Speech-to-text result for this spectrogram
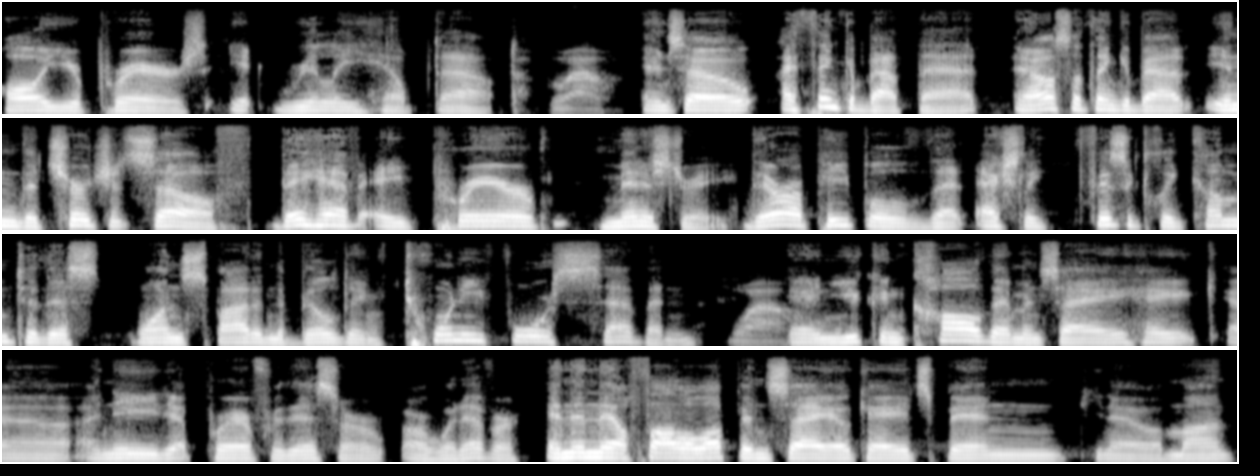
all your prayers it really helped out. Wow. And so i think about that and i also think about in the church itself they have a prayer ministry. There are people that actually physically come to this one spot in the building 24 7 wow. and you can call them and say hey uh, i need a prayer for this or or whatever and then they'll follow up and say okay it's been you know a month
